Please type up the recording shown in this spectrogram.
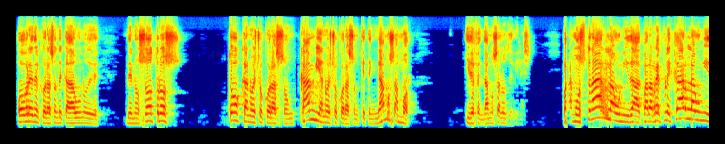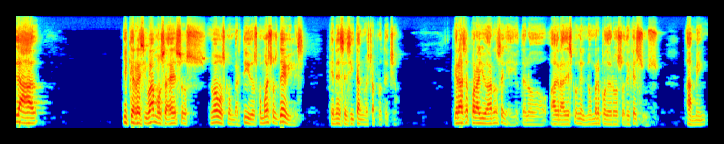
Obra en el corazón de cada uno de, de nosotros. Toca nuestro corazón, cambia nuestro corazón, que tengamos amor y defendamos a los débiles para mostrar la unidad, para reflejar la unidad y que recibamos a esos nuevos convertidos como esos débiles que necesitan nuestra protección. Gracias por ayudarnos en ello. Te lo agradezco en el nombre poderoso de Jesús. Amén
